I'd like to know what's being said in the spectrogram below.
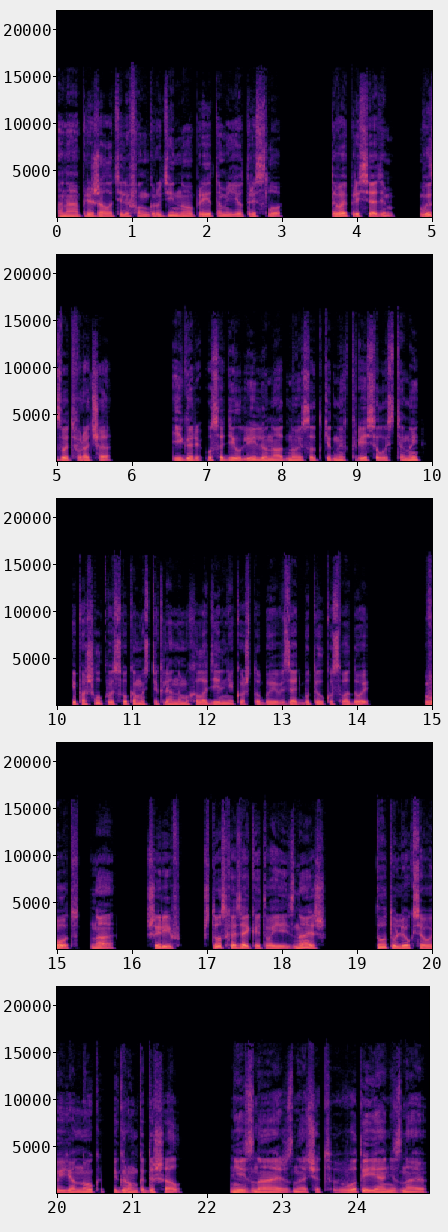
Она прижала телефон к груди, но при этом ее трясло. «Давай присядем. Вызвать врача». Игорь усадил Лилю на одно из откидных кресел у стены и пошел к высокому стеклянному холодильнику, чтобы взять бутылку с водой. «Вот, на, шериф, что с хозяйкой твоей, знаешь?» Тот улегся у ее ног и громко дышал. «Не знаешь, значит, вот и я не знаю.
